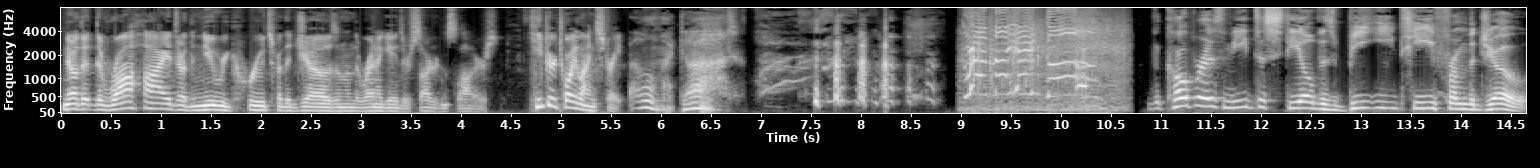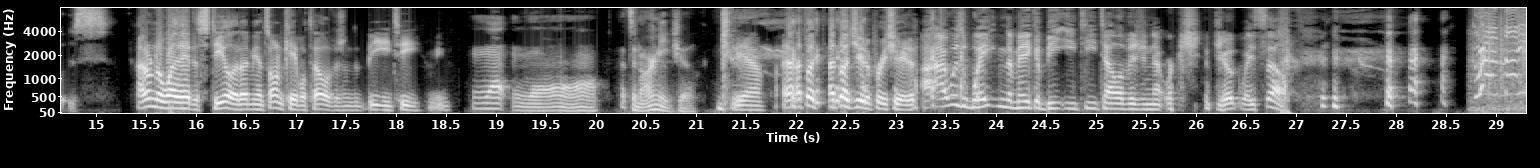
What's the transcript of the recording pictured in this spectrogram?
No, the the Rawhides are the new recruits for the Joes, and then the Renegades are Sergeant Slaughters. Keep your toy line straight. Oh my god. The Cobras need to steal this BET from the Joes. I don't know why they had to steal it. I mean, it's on cable television, the BET. I mean, Wah, wah. That's an Arnie joke. yeah. I, I thought I thought you'd appreciate it. I, I was waiting to make a BET television network joke myself. Grab my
